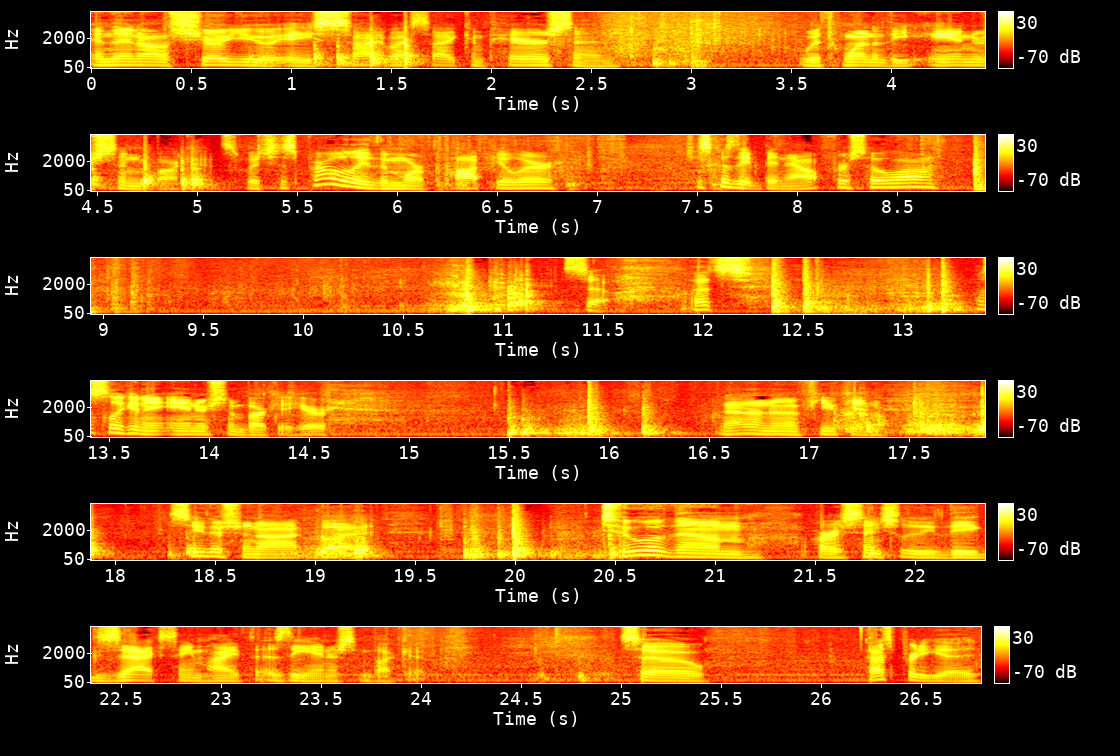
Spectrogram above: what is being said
And then I'll show you a side-by-side -side comparison with one of the Anderson buckets, which is probably the more popular just because they've been out for so long. So let's let's look at an Anderson bucket here. And I don't know if you can see this or not, but two of them are essentially the exact same height as the Anderson bucket. So that's pretty good.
